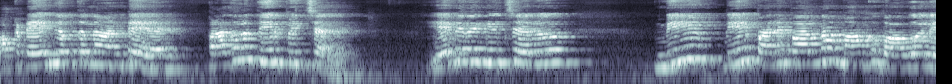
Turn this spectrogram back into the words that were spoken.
ఒకటేం చెప్తున్నాం అంటే ప్రజలు తీర్పు ఇచ్చారు ఏ విధంగా ఇచ్చారు? మీ మీ పరిపాలన మాకు బాగోలేదు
